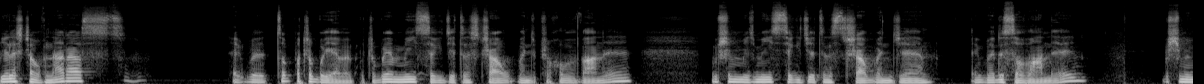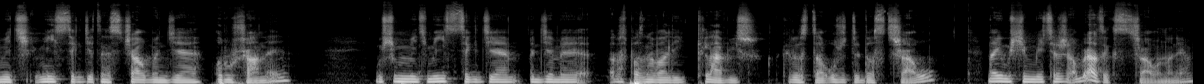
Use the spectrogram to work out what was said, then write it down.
wiele strzałów naraz. Jakby co potrzebujemy? Potrzebujemy miejsce, gdzie ten strzał będzie przechowywany. Musimy mieć miejsce, gdzie ten strzał będzie jakby rysowany. Musimy mieć miejsce, gdzie ten strzał będzie poruszany. Musimy mieć miejsce, gdzie będziemy rozpoznawali klawisz, który został użyty do strzału. No i musimy mieć też obrazek strzału, no nie?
